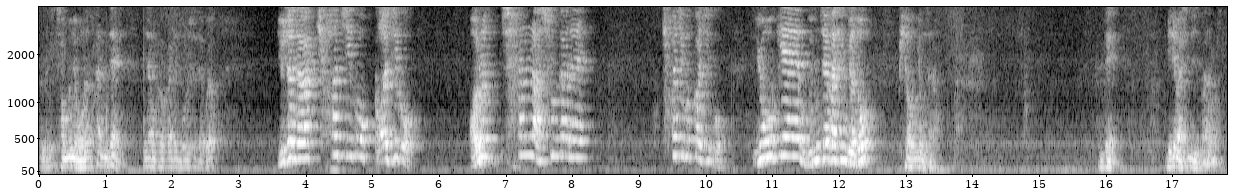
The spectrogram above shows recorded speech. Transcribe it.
그 전문 용어는 하는데 그냥 그것까지 모셔야 되고요. 유전자가 켜지고 꺼지고 어느 찰나 순간에 켜지고 꺼지고 요게 문제가 생겨도 병이 오더라. 근데 미리 말씀드리지만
